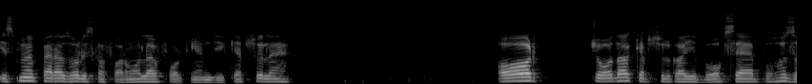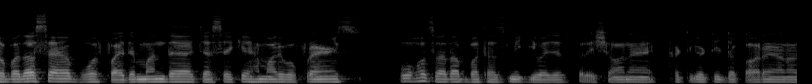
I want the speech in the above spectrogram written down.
اس میں پیرازول اس کا formula forty M G capsule ہے۔ اور چودہ کیپسول کا یہ باکس ہے۔ بہت زبردست ہے، بہت فائدہ مند ہے۔ جیسے کہ ہمارے وہ فرینڈس بہت زیادہ بد ہضمی کی وجہ سے پریشان ہیں۔ کھٹی کھٹی ڈکاریں آنا،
